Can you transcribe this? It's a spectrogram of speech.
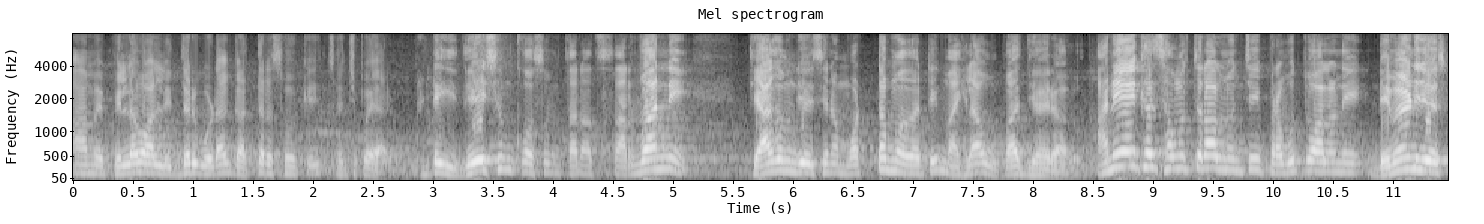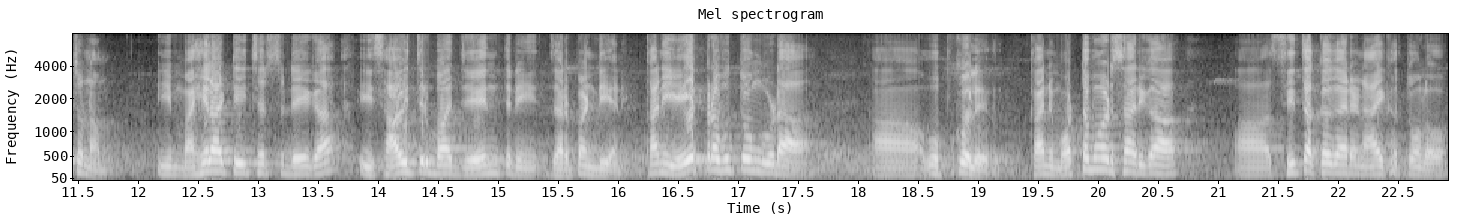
ఆమె పిల్లవాళ్ళిద్దరు కూడా గత్తర సోకి చచ్చిపోయారు. అంటే ఈ దేశం కోసం తన సర్వాన్ని త్యాగం చేసిన మొట్టమొదటి మహిళా ఉపాధ్యాయురాలు. అనేక సంవత్సరాల నుంచి ప్రభుత్వాలని డిమాండ్ చేస్తున్నాం. ఈ మహిళా టీచర్స్ డేగా ఈ సావిత్రిబా జయంతిని జరపండి అని. కానీ ఏ ప్రభుత్వం కూడా ఒప్పుకోలేదు. కానీ మొట్టమొదటిసారిగా సీతక్క గారి నాయకత్వంలో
